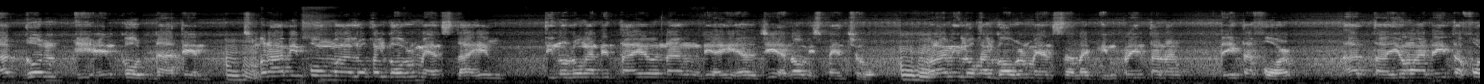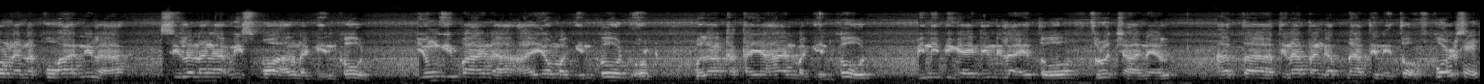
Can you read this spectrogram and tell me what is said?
at doon i-encode natin. So marami pong mga local governments dahil tinulungan din tayo ng DILG, ano, Miss Mencho. Maraming local governments na nag-imprinta ng data form at uh, yung mga data form na nakuha nila, sila na nga mismo ang nag-encode. Yung iba na ayaw mag-encode or walang kakayahan mag-encode, binibigay din nila ito through channel at uh, tinatanggap natin ito. Of course, Okay.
